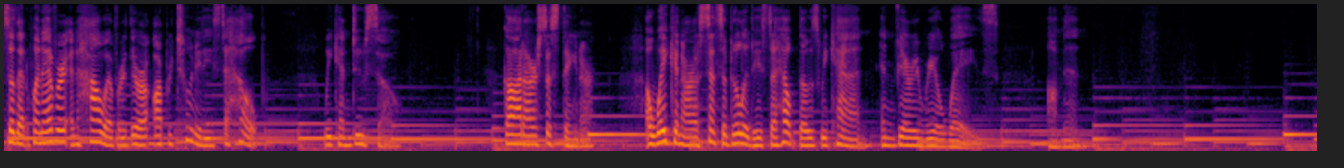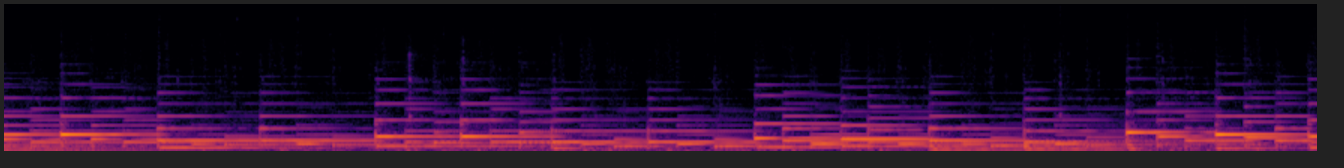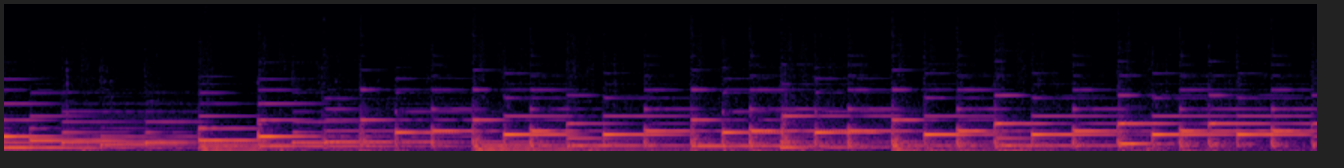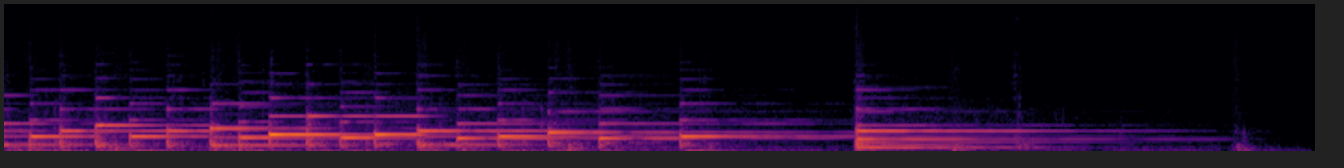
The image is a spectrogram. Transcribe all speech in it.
so that whenever and however there are opportunities to help, we can do so. God, our sustainer, awaken our sensibilities to help those we can in very real ways. Amen.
